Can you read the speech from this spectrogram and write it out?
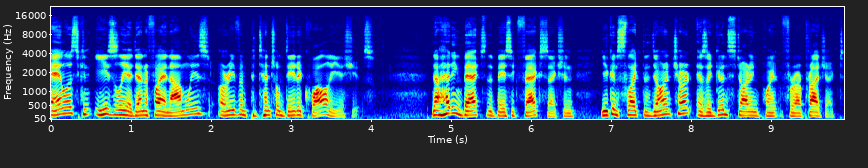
Analysts can easily identify anomalies or even potential data quality issues. Now heading back to the basic facts section, you can select the donut chart as a good starting point for our project.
